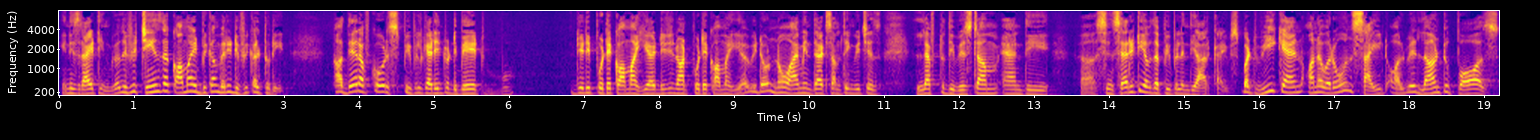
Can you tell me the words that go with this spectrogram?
in his writing. Because if you change the comma, it becomes very difficult to read. Now, there, of course, people get into debate. Did he put a comma here? Did he not put a comma here? We don't know. I mean, that's something which is left to the wisdom and the uh, sincerity of the people in the archives. But we can, on our own side, always learn to pause.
